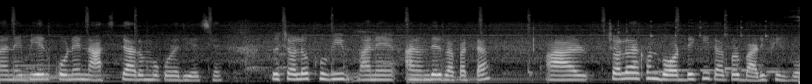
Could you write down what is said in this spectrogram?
মানে বিয়ের কোণে নাচতে আরম্ভ করে দিয়েছে। তো চলো খুবই মানে আনন্দের ব্যাপারটা। আর চলো এখন বর দেখি, তারপর বাড়ি ফিরবো।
